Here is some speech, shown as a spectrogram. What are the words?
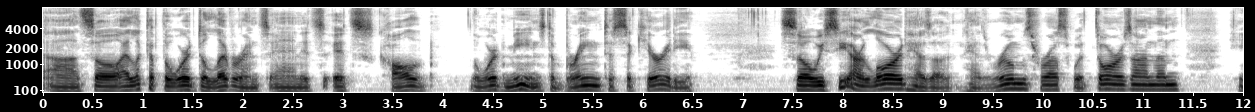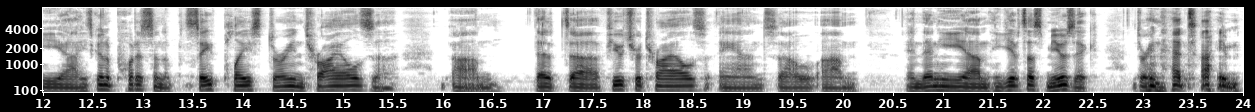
uh, so I looked up the word deliverance, and it's it's called the word means to bring to security. So we see our Lord has a has rooms for us with doors on them. He uh, he's going to put us in a safe place during trials, uh, um, that uh, future trials, and so um, and then he um, he gives us music during that time.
